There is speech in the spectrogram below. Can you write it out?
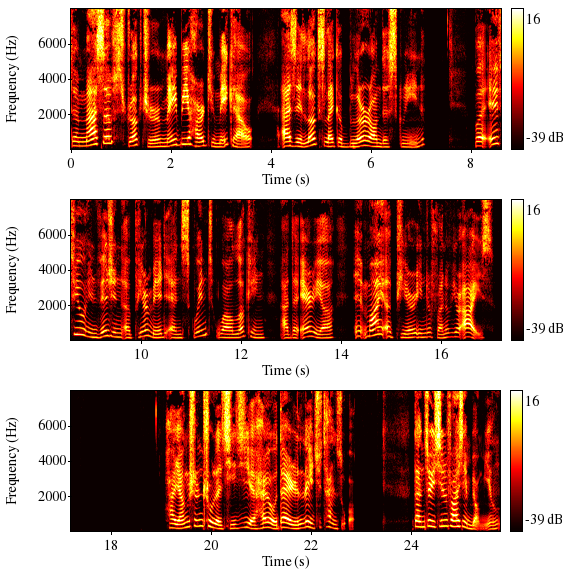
The massive structure may be hard to make out as it looks like a blur on the screen. But if you envision a pyramid and squint while looking at the area, it might appear in the front of your eyes. 海洋深处的奇迹还有待人类去探索，但最新发现表明，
